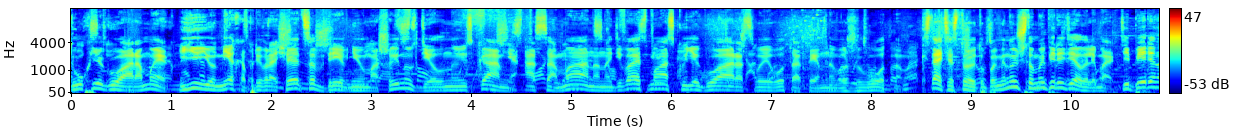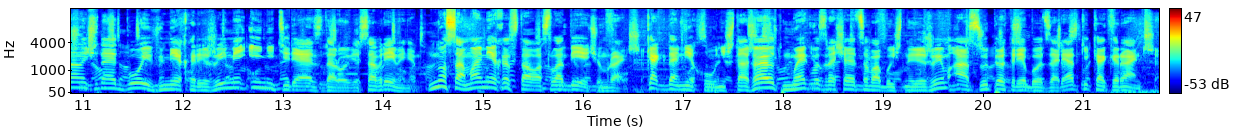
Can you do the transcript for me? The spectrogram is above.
Дух Ягуара Мэг. Ее меха превращается в древнюю машину, сделанную из камня, а сама она надевает маску Ягуара, своего тотемного животного. Кстати, стоит упомянуть, что мы переделали Мэг. Теперь она начинает бой в меха-режиме и не теряет здоровье со временем. Но сама меха стала слабее, чем раньше. Когда меху уничтожают, Мэг возвращается в обычный режим, а Супер требует зарядки, как и раньше.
